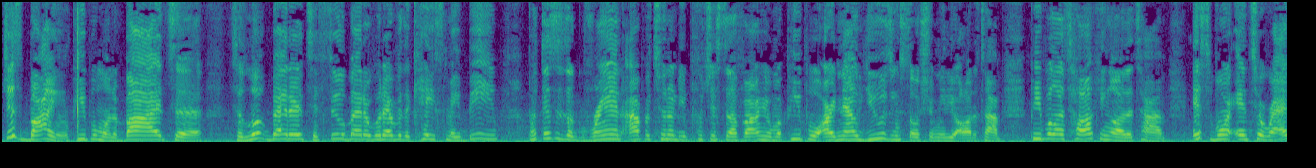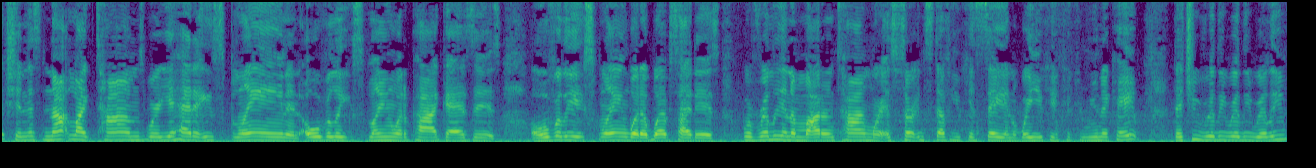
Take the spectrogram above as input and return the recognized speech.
Just buying. People want to buy to to look better, to feel better, whatever the case may be. But this is a grand opportunity to put yourself out here when people are now using social media all the time. People are talking all the time. It's more interaction. It's not like times where you had to explain and overly explain what a podcast is, overly explain what a website is. We're really in a modern time where it's certain stuff you can say and a way you can, can communicate that you really, really, really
